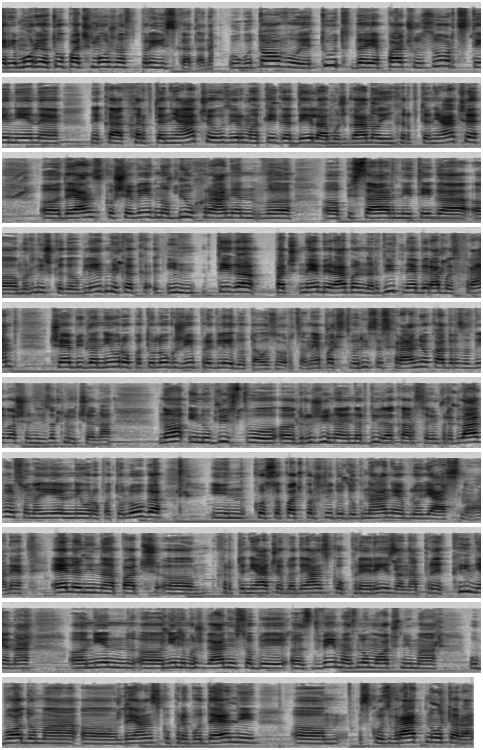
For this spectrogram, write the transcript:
ker je morajo to pač možnost preiskati. Ugotovil je tudi, da je pač vzorc te njene nekakšne hrbtenjače oziroma tega dela možganov in hrbtenjače uh, dejansko še vedno bil hranjen v uh, pisarni tega uh, mrliškega oglednika in tega pač ne bi rabili narediti, ne bi rabili shraniti, če bi ga nevropatolog že pregledal ta vzorec. a Ne pač stvari se shranijo, kadar zadeva še ni zaključena. No, in v bistvu uh, družina je naredila, kar so jim predlagali, so najeli nevropatologa. In ko so pač prišli do dognanja, je bilo jasno. a ne. Elenina pač uh, hrbtenjača je bila dejansko prerezana, prekinjena, uh, njen, uh, njeni možgani so bili z dvema zelo močnima ubodoma uh, dejansko prebodeni um, skozi vrat noter.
